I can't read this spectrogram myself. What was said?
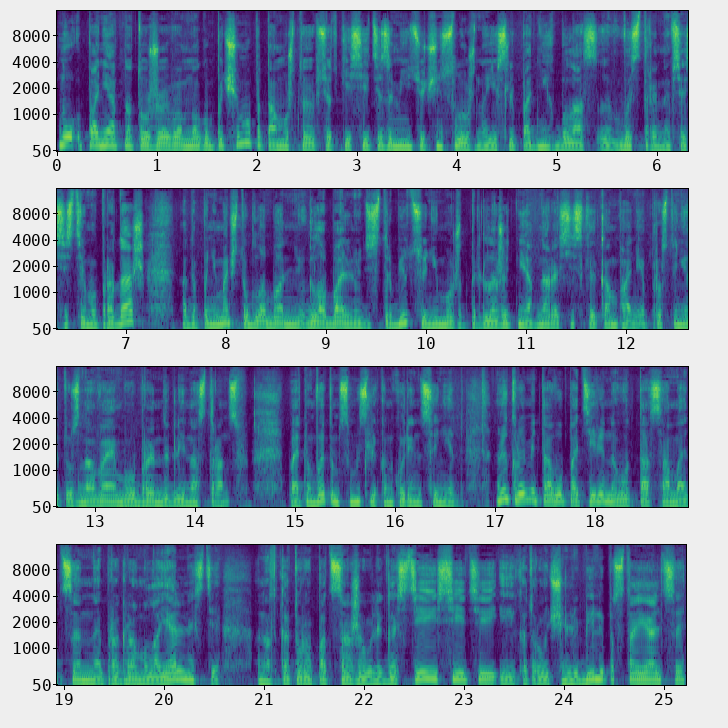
Ну, понятно тоже во многом почему, потому что все-таки сети заменить очень сложно. Если под них была выстроена вся система продаж, надо понимать, что глобальную, глобальную дистрибьюцию не может предложить ни одна российская компания. Просто нет узнаваемого бренда для иностранцев. Поэтому в этом смысле конкуренции нет. Ну и кроме того, потеряна вот та самая ценная программа лояльности, над которой подсаживали гостей сети и которую очень любили постояльцы.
